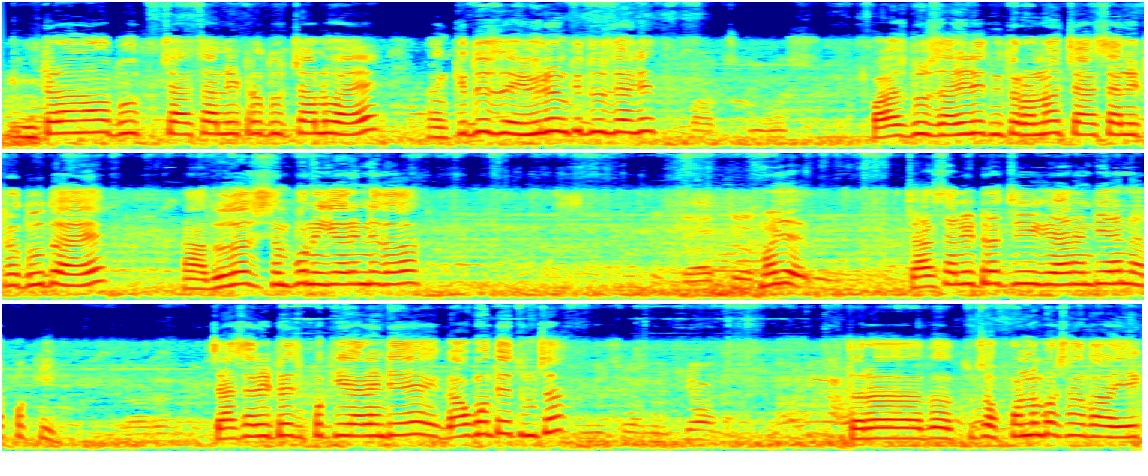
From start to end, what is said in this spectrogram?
मित्रांनो दूध चार चार लिटर दूध चालू आहे. आणि किती विलून किती दिवस झाले पाच दिवस पाच दिवस झालेले आहेत मित्रांनो चार चार लिटर दूध आहे. हा दुधाची संपूर्ण गॅरंटी दादा? म्हणजे चार चार लिटरची गॅरंटी आहे ना पक्की? चार चार लिटरची पक्की गॅरंटी आहे. गाव कोणतं आहे तुमचं? तर तुमचा फोन नंबर सांगा दादा एक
